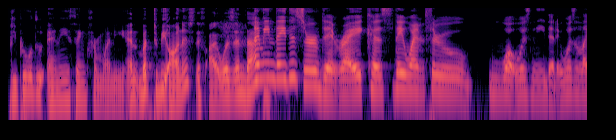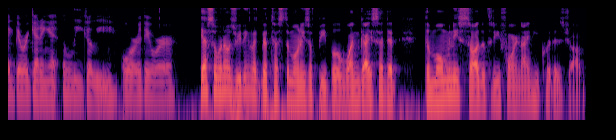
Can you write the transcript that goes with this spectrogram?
people will do anything for money. And but to be honest, if I was in that, I mean, they deserved it, right? Because they went through what was needed. It wasn't like they were getting it illegally or they were. yeah. So when I was reading like the testimonies of people, one guy said that the moment he saw the three four nine, he quit his job.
